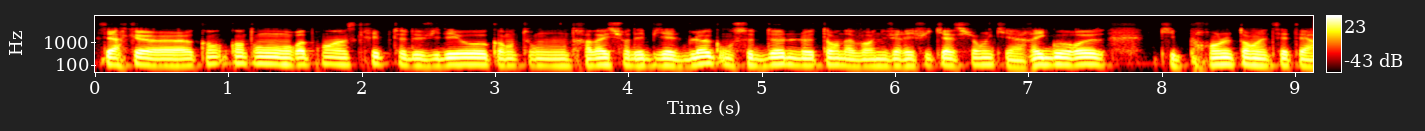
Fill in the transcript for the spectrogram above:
C'est-à-dire que euh, quand, on reprend un script de vidéo, quand on travaille sur des billets de blog, on se donne le temps d'avoir une vérification qui est rigoureuse, qui prend le temps, etc.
